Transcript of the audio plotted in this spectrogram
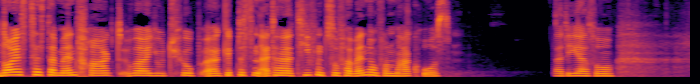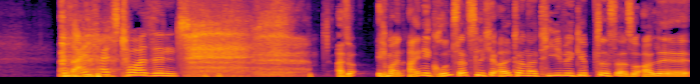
Neues Testament fragt über YouTube, äh, gibt es denn Alternativen zur Verwendung von Makros? Da die ja so das Einfallstor sind. Also ich meine, eine grundsätzliche Alternative gibt es, also alle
